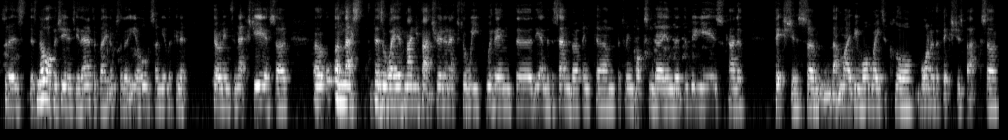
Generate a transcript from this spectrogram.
so there's there's no opportunity there to play them. So that you know all of a sudden you're looking at going into next year. So uh, unless there's a way of manufacturing an extra week within the, the end of December, I think um, between Boxing Day and the, the New Year's kind of fixtures. So that might be one way to claw one of the fixtures back. So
